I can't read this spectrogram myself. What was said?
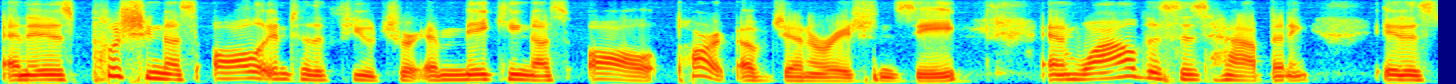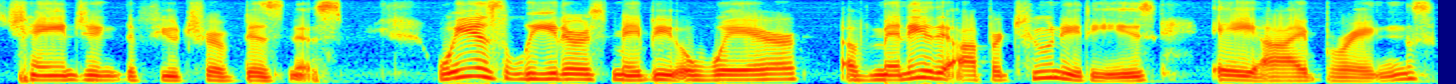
And it is pushing us all into the future and making us all part of Generation Z. And while this is happening, it is changing the future of business. We as leaders may be aware of many of the opportunities AI brings,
